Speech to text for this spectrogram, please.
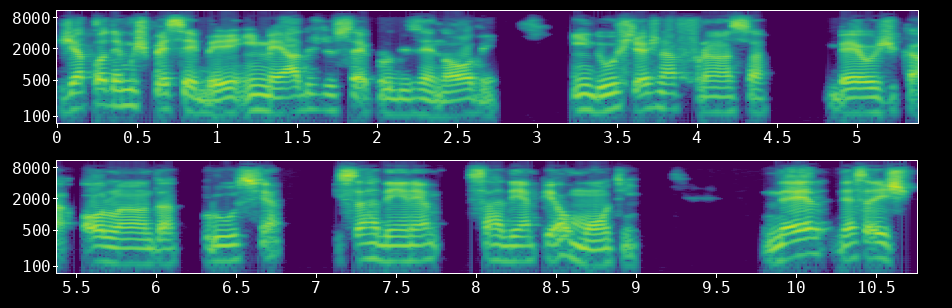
Já podemos perceber, em meados do século XIX, indústrias na França, Bélgica, Holanda, Prússia e Sardenha, Sardenha Piemonte. Nessas,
